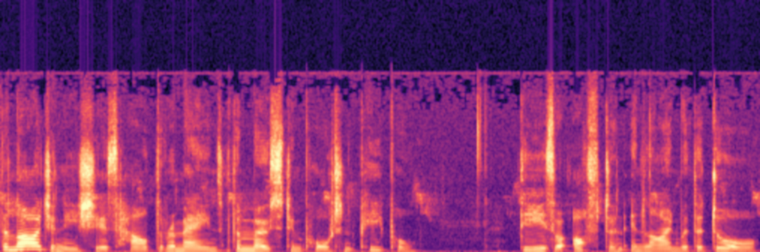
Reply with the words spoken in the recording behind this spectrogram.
The larger niches held the remains of the most important people. These were often in line with the door,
